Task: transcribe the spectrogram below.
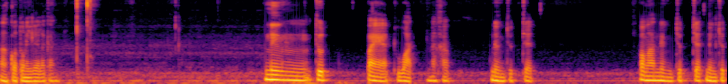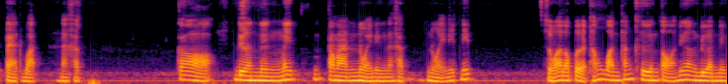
อะกดตรงนี้เลยแล้วกันหนึ่งจุดแปดวัตต์นะครับหนึ่งจุดเจ็ดประมาณหนึ่งจุดเจ็ดหนึ่งจุดแปดวัตต์นะครับ ก็เดือนหนึ่งไม่ ประมาณหน่วยหนึ่งนะครับ หน่วยนิดนิดสมมติว่าเราเปิดทั้งวันทั้งคืนต่อเนื่องเดือนหนึ่ง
